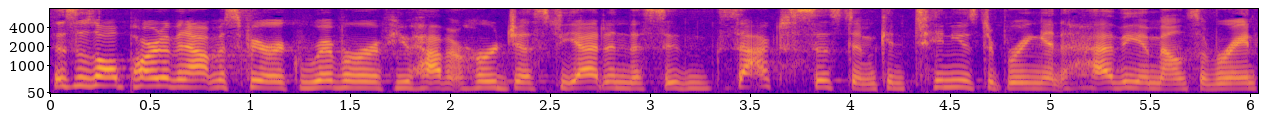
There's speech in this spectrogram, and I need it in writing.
This is all part of an atmospheric river if you haven't heard just yet and this exact system continues to bring in heavy amounts of rain,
